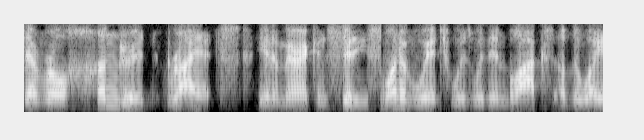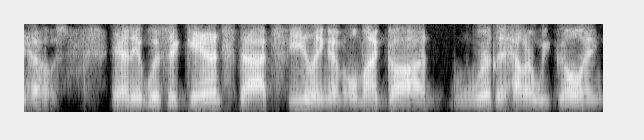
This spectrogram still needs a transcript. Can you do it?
several hundred riots in American cities, one of which was within blocks of the White House. And it was against that feeling of, oh my God, where the hell are we going,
